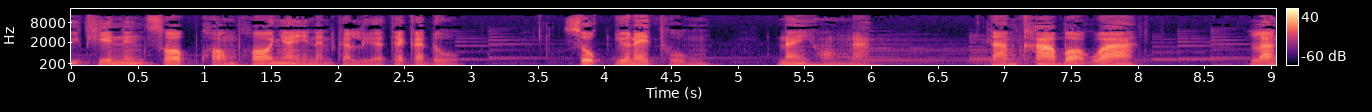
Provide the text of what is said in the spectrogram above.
อีกที่หนึ่งศพของพ่อใหญ่นั่นก็เหลือแต่กระดูก สุกอยู่ในถุงในห้องน้ำตามข่าวบอกว่า หลัง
